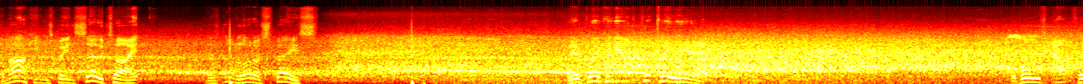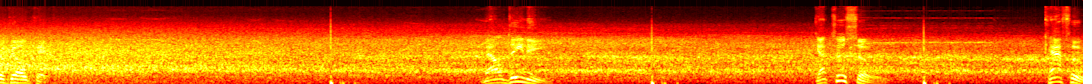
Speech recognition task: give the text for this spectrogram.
The marking's been so tight, there's not a lot of space. They're breaking out quickly here. The ball's out for a goal kick. Maldini. Gattuso. Cafu.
